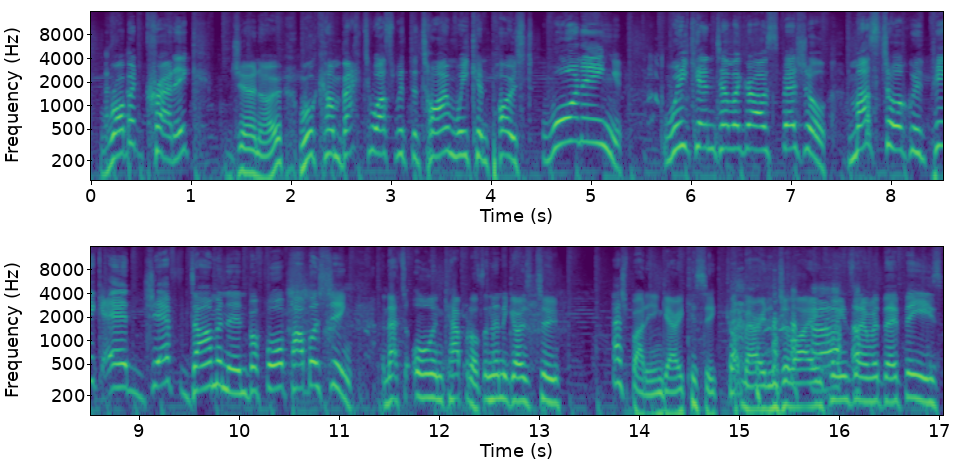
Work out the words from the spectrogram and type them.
Robert Craddock, Journo, will come back to us with the time we can post. Warning! Weekend Telegraph special. Must talk with Pick Ed Jeff Darmanin before publishing. And that's all in capitals. And then it goes to Ash Barty and Gary Kissick got married in July in Queensland with their thingies.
